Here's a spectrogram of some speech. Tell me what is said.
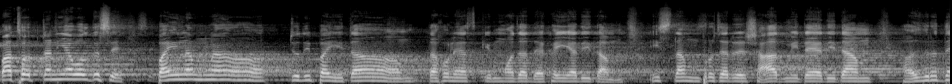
পাথরটা নিয়ে বলতেছে পাইলাম না। যদি পাইতাম, তাহলে আজকে মজা দেখাইয়া দিতাম। ইসলাম প্রচারের স্বাদ মিটাইয়া দিতাম। হজরতে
